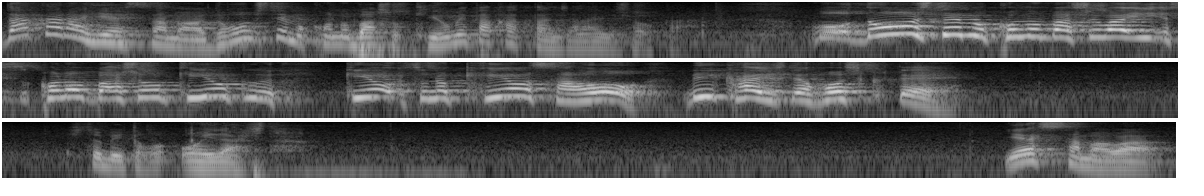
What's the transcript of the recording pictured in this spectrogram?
だからイエス様はどうしてもこの場所を清めたかったんじゃないでしょうか。もうどうしてもこの場所はこの場所を清く清その清さを理解してほしくて人々を追い出した。イエス様は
